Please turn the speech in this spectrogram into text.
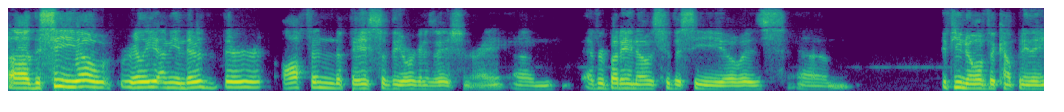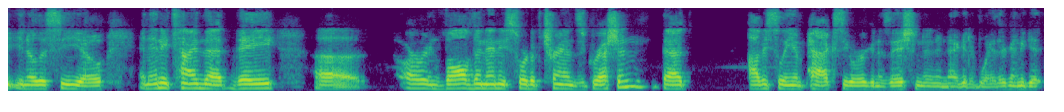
Uh, the CEO really, I mean, they're they're often the face of the organization, right? Um, everybody knows who the CEO is. Um, if you know of the company, you know the CEO, and anytime that they uh, are involved in any sort of transgression, that obviously impacts the organization in a negative way. They're going to get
